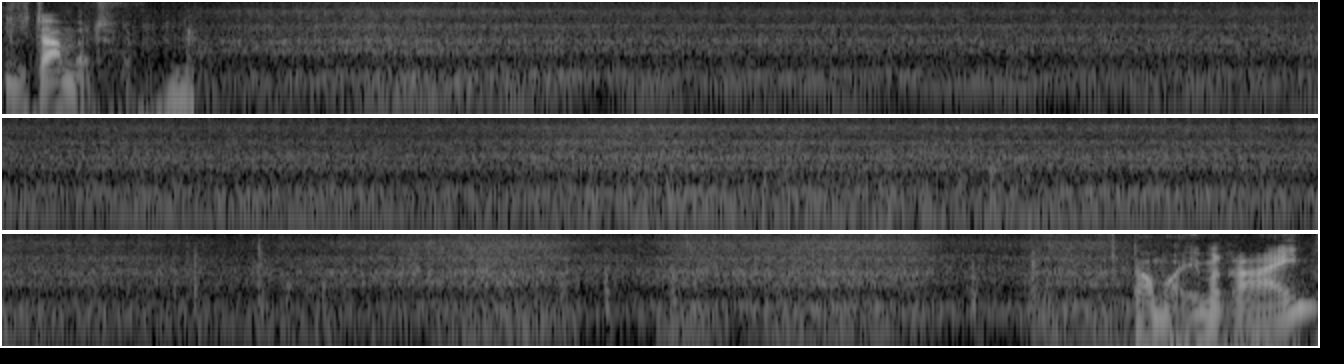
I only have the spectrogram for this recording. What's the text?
Ich damit? Mal eben rein.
